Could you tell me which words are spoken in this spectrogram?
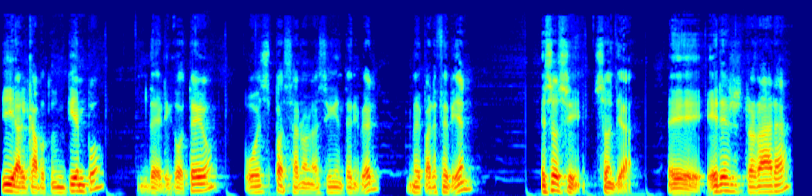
y al cabo de un tiempo de ligoteo, pues pasaron al siguiente nivel. Me parece bien. Eso sí, Sonja, eh, eres rara,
